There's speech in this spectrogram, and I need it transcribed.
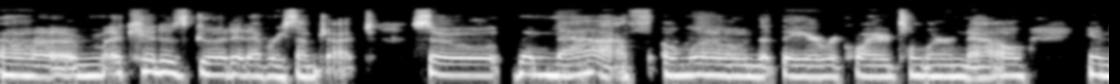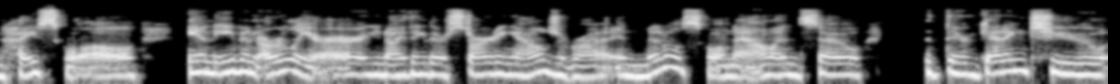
um, a kid is good at every subject. So the math alone that they are required to learn now in high school and even earlier, you know, I think they're starting algebra in middle school now. And so they're getting to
